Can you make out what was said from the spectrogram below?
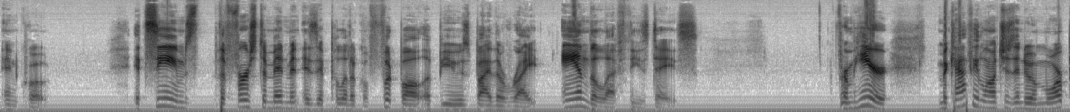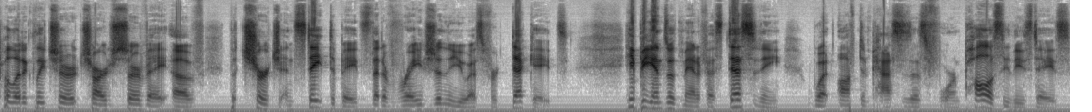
end quote. It seems the First Amendment is a political football abused by the right and the left these days. From here, McAfee launches into a more politically char- charged survey of the church and state debates that have raged in the U.S. for decades. He begins with Manifest Destiny, what often passes as foreign policy these days.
